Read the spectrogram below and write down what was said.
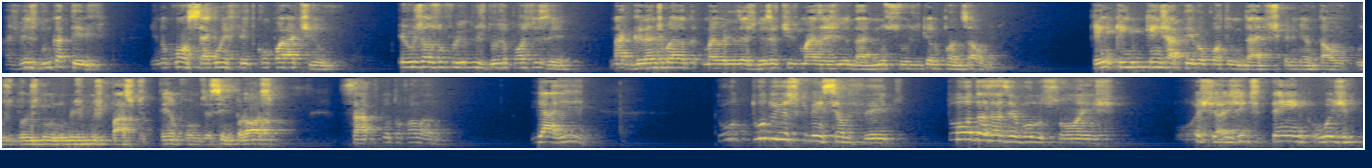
Às vezes nunca teve. E não consegue um efeito comparativo. Eu já usufruí dos dois, eu posso dizer. Na grande maioria das vezes eu tive mais agilidade no SUS do que no plano de saúde. Quem, quem, quem já teve a oportunidade de experimentar os dois no, no mesmo espaço de tempo, vamos dizer assim, próximo, sabe do que eu estou falando. E aí, tu, tudo isso que vem sendo feito, todas as evoluções, poxa, a gente tem hoje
